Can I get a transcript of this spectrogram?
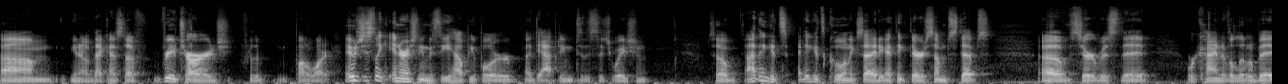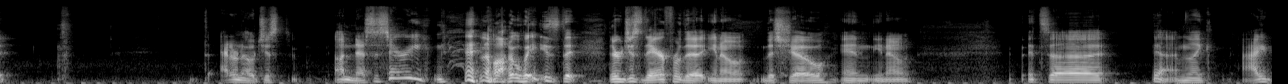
um you know that kind of stuff free of charge for the bottled water. It was just like interesting to see how people are adapting to the situation. So i think it's i think it's cool and exciting. I think there are some steps of service that were kind of a little bit i don't know just unnecessary in a lot of ways that they're just there for the you know the show and you know it's uh yeah i'm like i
